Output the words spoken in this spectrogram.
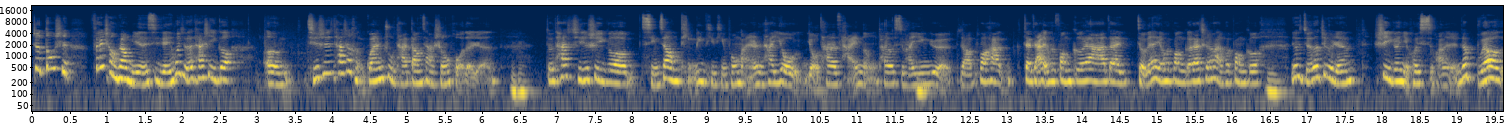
这都是非常非常迷人的细节，你会觉得他是一个，嗯、其实他是很关注他当下生活的人，嗯就他其实是一个形象挺立体、挺丰满，而且他又有他的才能，他又喜欢音乐，然后包括他在家里会放歌呀，在酒店也会放歌，在车上也会放歌，你就觉得这个人是一个你会喜欢的人，但不要。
